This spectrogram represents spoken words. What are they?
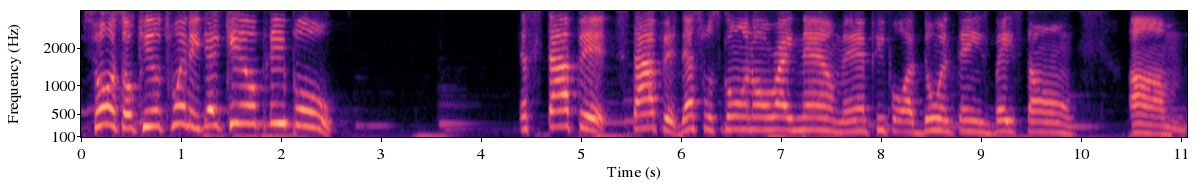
So and so killed 20. They kill people. Let's stop it. Stop it. That's what's going on right now, man. People are doing things based on um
